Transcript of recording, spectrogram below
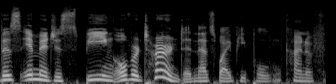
this image is being overturned, and that's why people kind of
